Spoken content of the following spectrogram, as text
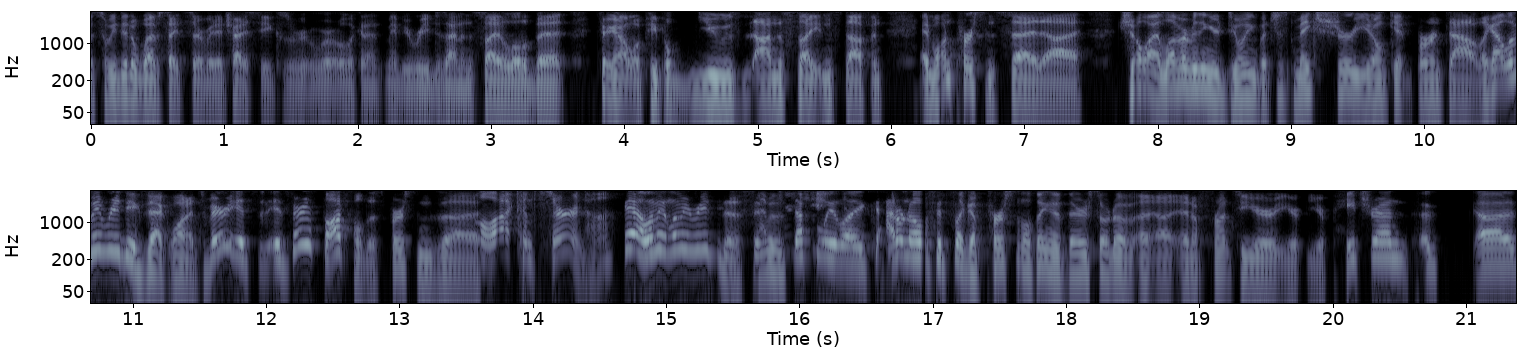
so we did a website survey to try to see, cause we're, we're looking at maybe redesigning the site a little bit, figuring out what people use on the site and stuff. And, and one person said, uh, Joe, I love everything you're doing, but just make sure you don't get burnt out. Like, let me read the exact one. It's very, it's, it's very thoughtful. This person's, uh, a lot of concern, huh? yeah, let me let me read this. It I was definitely like I don't know if it's like a personal thing that they're sort of uh, uh, an affront to your your your Patreon, uh, uh,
